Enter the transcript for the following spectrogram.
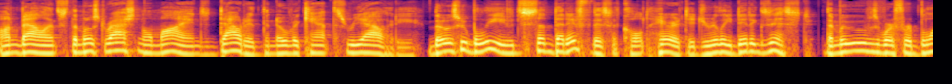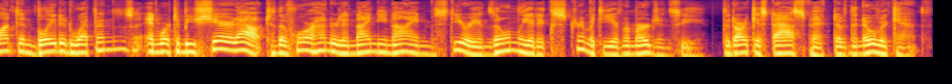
On balance, the most rational minds doubted the Novacanth's reality. Those who believed said that if this occult heritage really did exist, the moves were for blunt and bladed weapons and were to be shared out to the 499 Mysterions only at extremity of emergency. The darkest aspect of the Novacanth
